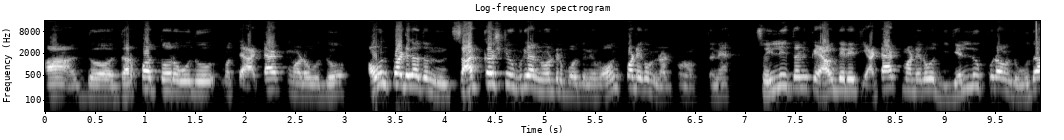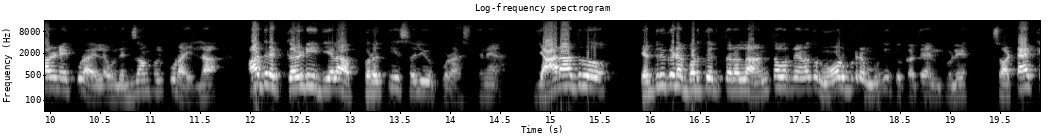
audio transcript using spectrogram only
ಆ ದರ್ಪ ತೋರುವುದು ಮತ್ತೆ ಅಟ್ಯಾಕ್ ಮಾಡುವುದು, ಅವನ್ ಪಾಡಿಗೆ ಅದನ್ನ ಸಾಕಷ್ಟು ವಿಡಿಯೋ ನೋಡಿರ್ಬೋದು ನೀವು, ಅವನ್ ಪಾಡಿಗೆ ಅವ್ನು ನಡ್ಕೊಂಡು ಹೋಗ್ತಾನೆ. ಸೊ ಇಲ್ಲಿ ತನಕ ಯಾವುದೇ ರೀತಿ ಅಟ್ಯಾಕ್ ಮಾಡಿರೋದು ಎಲ್ಲೂ ಕೂಡ ಒಂದು ಉದಾಹರಣೆ ಕೂಡ ಇಲ್ಲ, ಒಂದು ಎಕ್ಸಾಂಪಲ್ ಕೂಡ ಇಲ್ಲ. ಆದ್ರೆ ಕರಡಿ ಇದೆಯಲ್ಲ ಪ್ರತಿ ಸಲಿಯೂ ಕೂಡ ಅಷ್ಟೇನೆ. ಯಾರಾದ್ರೂ ಎದುರುಗಡೆ ಬರ್ತಿರ್ತಾರಲ್ಲ ಅಂತವ್ರನ್ನ ಏನಾದ್ರು ನೋಡ್ಬಿಟ್ರೆ ಮುಗೀತು ಕತೆ ಅನ್ಕೊಳ್ಳಿ. ಸೊ ಅಟ್ಯಾಕ್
